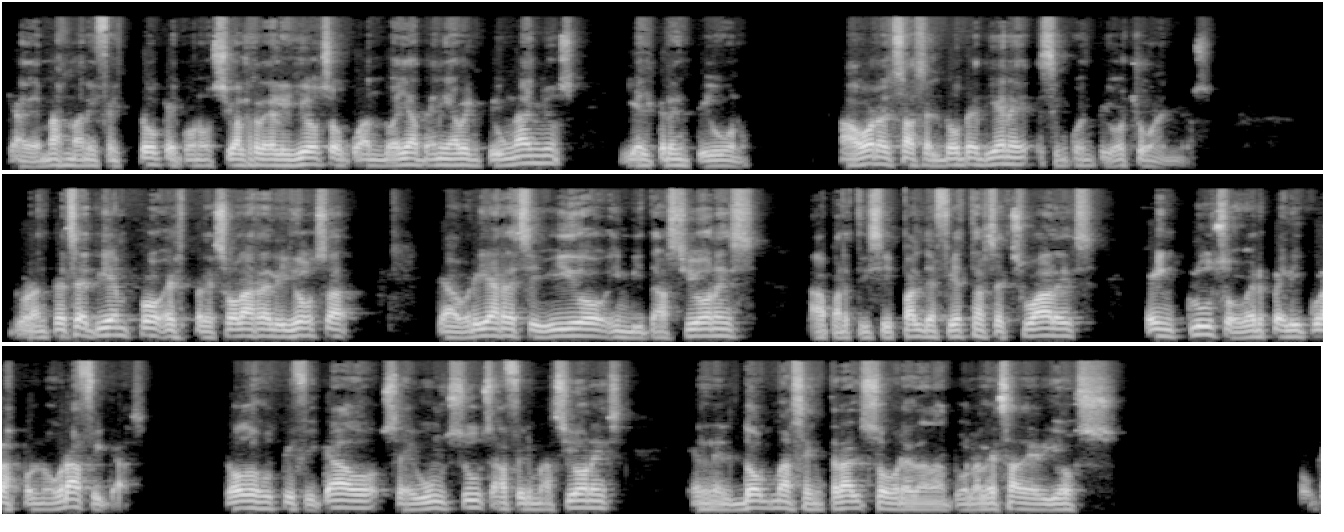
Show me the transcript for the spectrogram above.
que además manifestó que conoció al religioso cuando ella tenía 21 años y él 31. Ahora el sacerdote tiene 58 años. Durante ese tiempo expresó la religiosa que habría recibido invitaciones a participar de fiestas sexuales e incluso ver películas pornográficas, todo justificado según sus afirmaciones en el dogma central sobre la naturaleza de Dios. ¿Ok?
